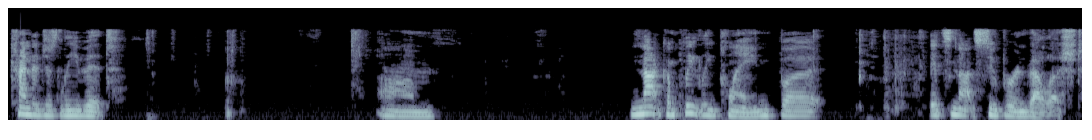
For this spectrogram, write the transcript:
kind of just leave it um, not completely plain, but it's not super embellished.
